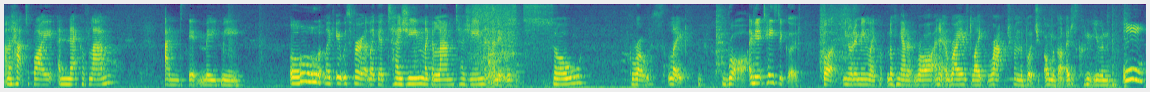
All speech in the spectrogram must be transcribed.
and I had to buy a neck of lamb, and it made me oh like it was for like a tagine, like a lamb tagine, and it was so gross, like raw. I mean, it tasted good, but you know what I mean? Like looking at it raw and it arrived like wrapped from the butcher. Oh my God, I just couldn't even. Ooh.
